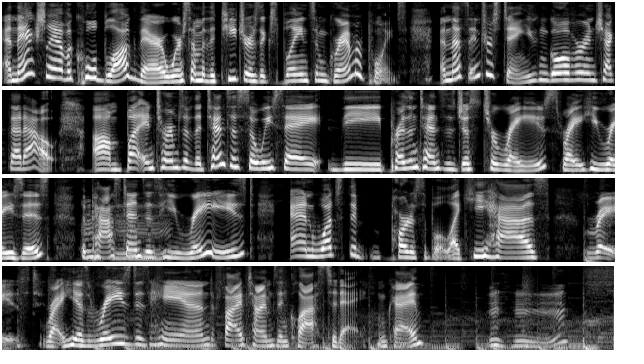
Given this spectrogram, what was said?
and they actually have a cool blog there where some of the teachers explain some grammar points. And that's interesting. You can go over and check that out. Um, but in terms of the tenses, so we say the present tense is just to raise, right? He raises. The past tense is Mhm. he raised. And what's the participle? Like he has, Raised. right? He has raised his hand five times in class today. Okay. Mm-hmm.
